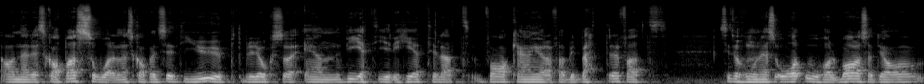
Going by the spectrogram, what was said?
ja, när det skapas sår, när det skapas ett djup, då blir det också en vetgirighet till att vad kan jag göra för att bli bättre för att situationen är så ohållbar så att jag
